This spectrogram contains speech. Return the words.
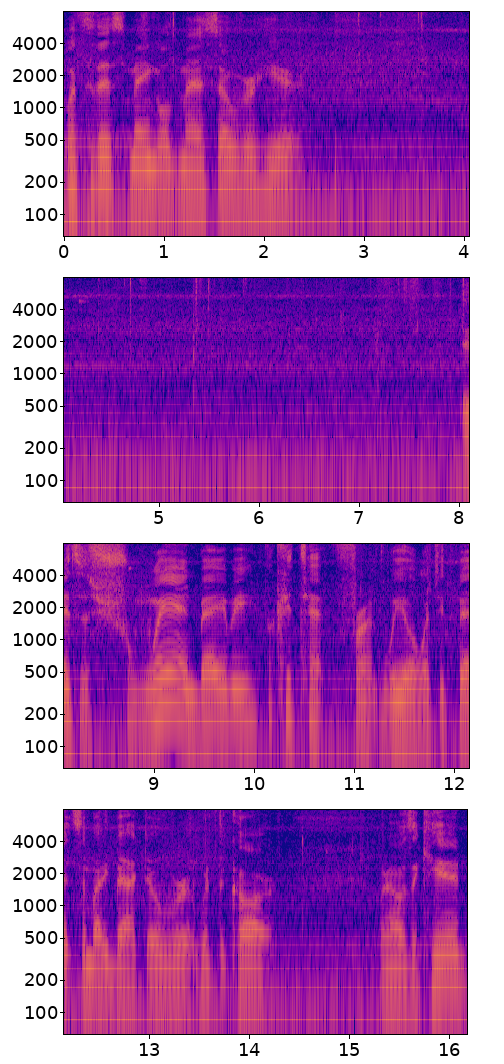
What's this mangled mess over here? It's a Schwinn, baby. Look at that front wheel. What you bet somebody backed over it with the car? When I was a kid,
